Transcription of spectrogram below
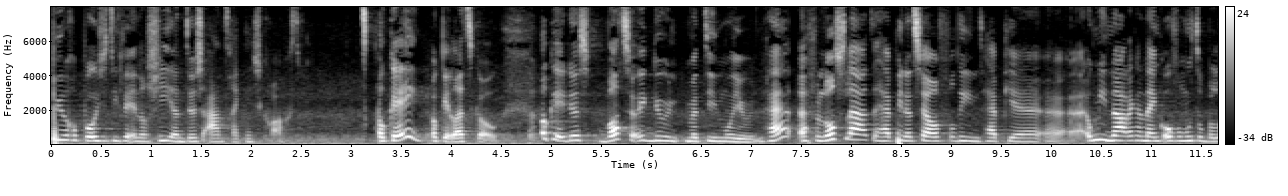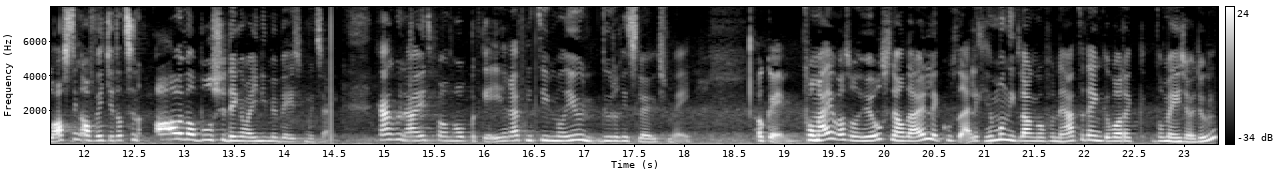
pure positieve energie en dus aantrekkingskracht. Oké, oké, let's go. Oké, dus wat zou ik doen met 10 miljoen? Hè? Even loslaten. Heb je het zelf verdiend? Heb je uh, ook niet nader gaan denken over moet er belasting af? Weet je, dat zijn allemaal bullshit dingen waar je niet mee bezig moet zijn. Ga gewoon uit van hoppakee, hier heb je 10 miljoen. Doe er iets leuks mee. Oké, voor mij was al heel snel duidelijk. Ik hoefde eigenlijk helemaal niet lang over na te denken wat ik ermee zou doen.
